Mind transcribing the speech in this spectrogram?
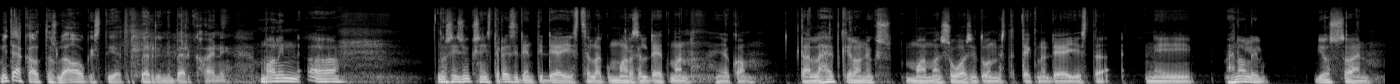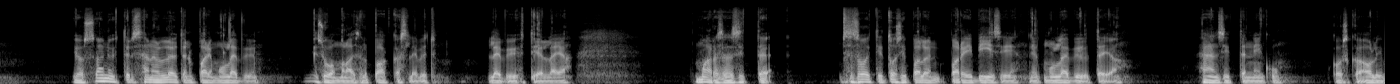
Mitä kautta sulle aukesi tiet Berliinin Berghainiin? Mä olin, uh, no siis yksi niistä residentti sellainen kuin Marcel Detman, joka tällä hetkellä on yksi maailman suosituimmista tekno niin hän oli jossain, jossain yhteydessä, hän oli löytänyt pari mun levyä suomalaisella pakkaslevyt levyyhtiöllä ja Marcel sitten, se soitti tosi paljon pari biisiä niiltä mun levyiltä ja hän sitten niin kuin, koska oli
